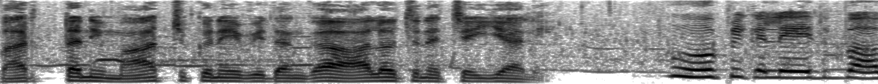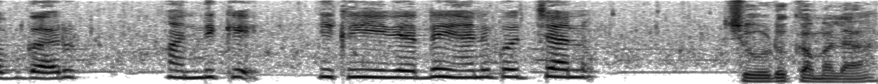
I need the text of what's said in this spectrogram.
భర్తని మార్చుకునే విధంగా ఆలోచన చెయ్యాలి. ఓపిక లేదు బాబుగారు. అందుకే ఇక ఈ నిర్ణయానికి వచ్చాను చూడు కమల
